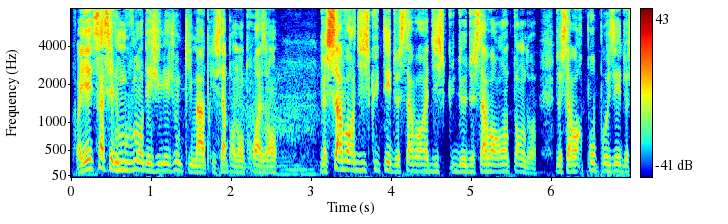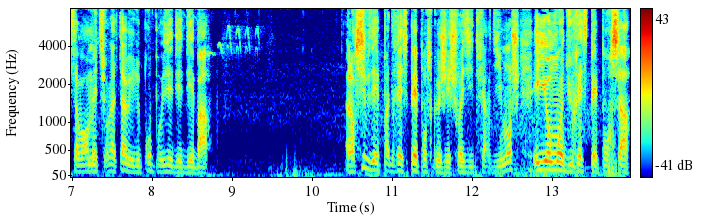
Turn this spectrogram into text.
Vous voyez, ça c'est le mouvement des Gilets jaunes qui m'a appris ça pendant trois ans. De savoir discuter, de savoir, entendre, de savoir proposer, de savoir mettre sur la table et de proposer des débats. Alors si vous n'avez pas de respect pour ce que j'ai choisi de faire dimanche, ayez au moins du respect pour ça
